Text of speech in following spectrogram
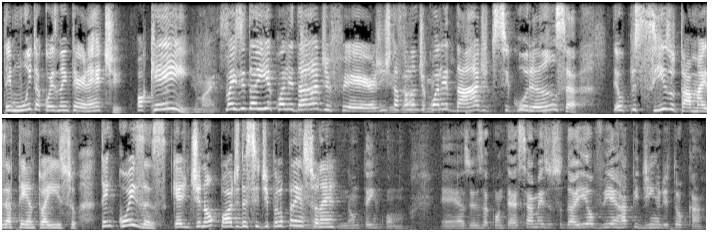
Tem muita coisa na internet. Ok. Demais. Mas e daí a qualidade, Fer? A gente está falando de qualidade, de segurança. Eu preciso estar mais atento a isso. Tem coisas que a gente não pode decidir pelo preço, né? Não tem como. É, às vezes acontece, ah, mas isso daí eu vi é rapidinho de trocar.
